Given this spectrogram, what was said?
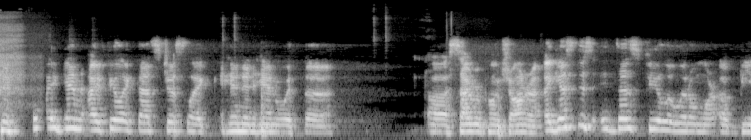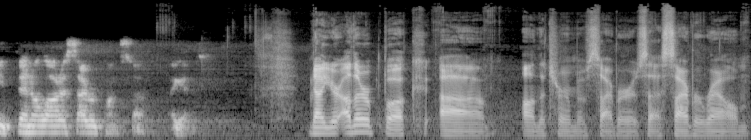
again, I feel like that's just like hand in hand with the uh, cyberpunk genre. I guess this it does feel a little more upbeat than a lot of cyberpunk stuff. I guess. Now, your other book um, on the term of cyber is uh, Cyber Realm,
